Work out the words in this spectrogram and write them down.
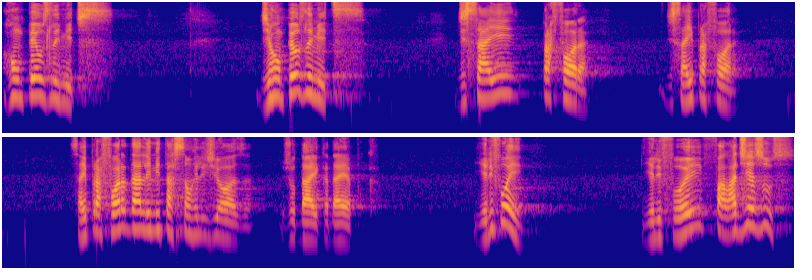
romper os limites. De romper os limites. De sair para fora. De sair para fora. Sair para fora da limitação religiosa judaica da época. E ele foi. E ele foi falar de Jesus,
